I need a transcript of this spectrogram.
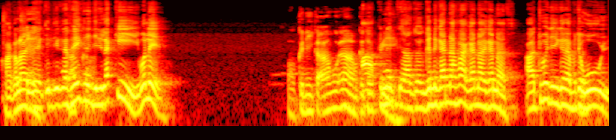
Ah, kalau nak kerja dengan saya kena jadi lelaki. Boleh? Oh, kena ikat rambut lah pakai Ah, topi. kena, kena, kena ganas lah, ganas, ganas. Ah, cuba jadi ganas macam, oi.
